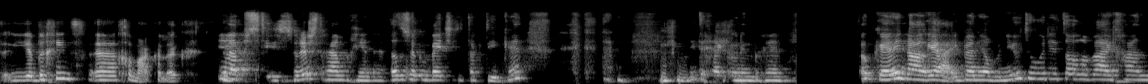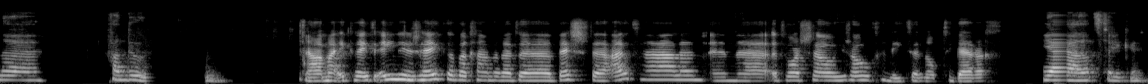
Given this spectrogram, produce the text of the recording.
je begint uh, gemakkelijk. Ja, precies. Rustig aan beginnen. Dat is ook een beetje de tactiek, hè? Niet te gek doen in het begin. Oké, okay, nou ja, ik ben heel benieuwd hoe we dit allebei gaan, uh, gaan doen. Ja, maar ik weet één ding zeker, we gaan er het uh, beste uithalen. En het wordt sowieso genieten op die berg. Ja, dat zeker.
